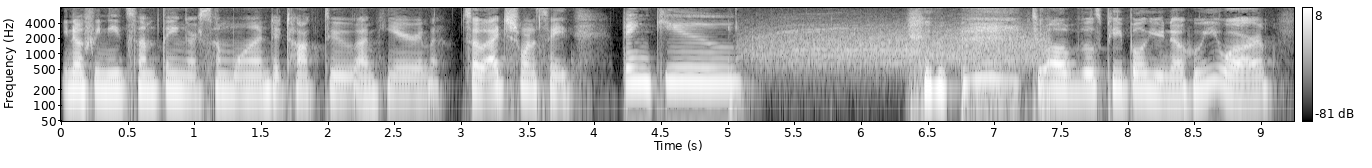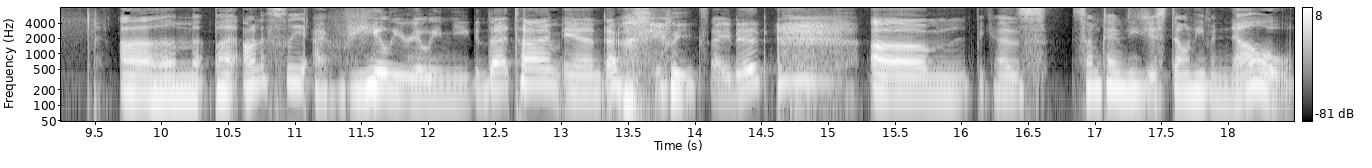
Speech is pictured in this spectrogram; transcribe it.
you know if you need something or someone to talk to, I'm here." And so I just want to say thank you to all of those people. You know who you are. Um, but honestly, I really, really needed that time and I was really excited. Um, because sometimes you just don't even know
